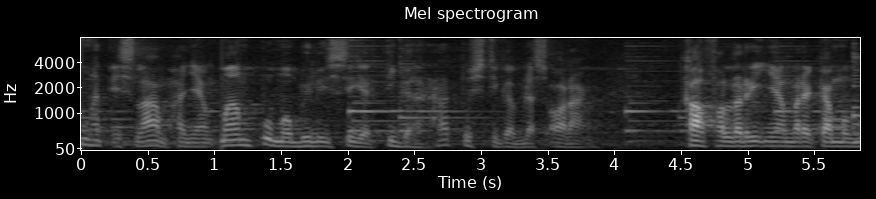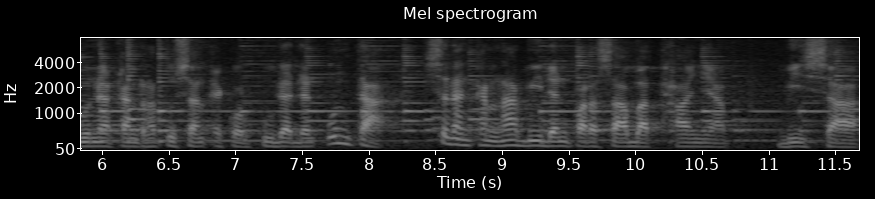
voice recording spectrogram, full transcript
Umat Islam hanya mampu mobilisir 313 orang. Kavalerinya mereka menggunakan ratusan ekor kuda dan unta, sedangkan Nabi dan para sahabat hanya bisa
